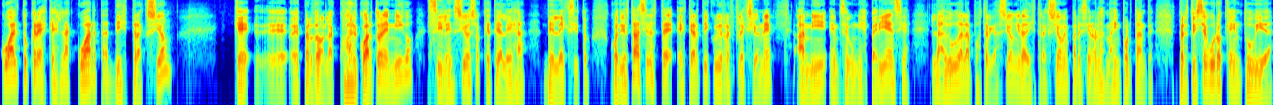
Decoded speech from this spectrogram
cuál tú crees que es la cuarta distracción que, eh, eh, perdón, la, el cuarto enemigo silencioso que te aleja del éxito. Cuando yo estaba haciendo este, este artículo y reflexioné, a mí, según mi experiencia, la duda, la postergación y la distracción me parecieron las más importantes. Pero estoy seguro que en tu vida,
